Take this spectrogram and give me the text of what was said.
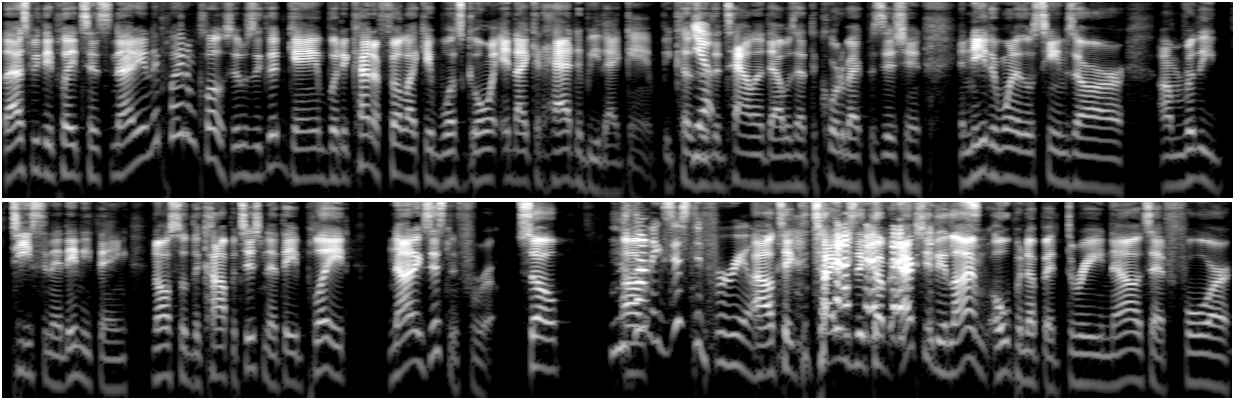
Last week they played Cincinnati and they played them close. It was a good game, but it kind of felt like it was going, it, like it had to be that game because Yep. of the talent that was at the quarterback position. And neither one of those teams are um, really decent at anything. And also the competition that they played, non-existent for real. So Non existent for real. I'll take the Titans to cover. Actually, the line opened up at three. Now it's at four.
